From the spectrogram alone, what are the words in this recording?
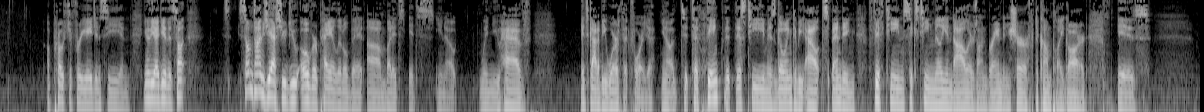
approach to free agency and you know the idea that some sometimes yes you do overpay a little bit um but it's it's you know when you have it's got to be worth it for you. You know, to, to think that this team is going to be out spending 15, 16 million dollars on Brandon Scherff to come play guard is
